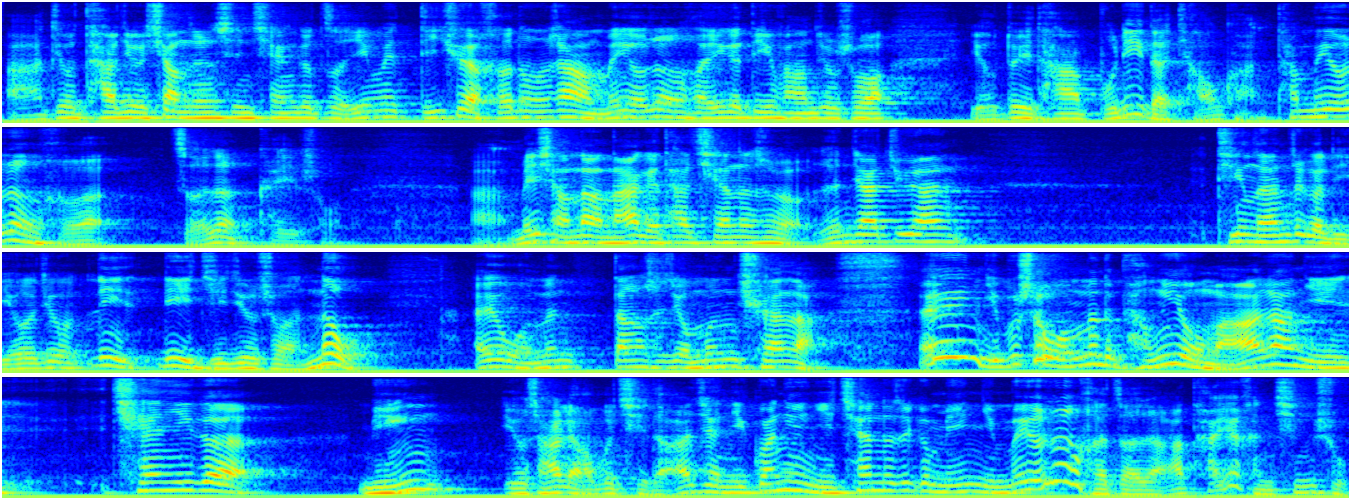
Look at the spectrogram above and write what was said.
啊，就他就象征性签个字，因为的确合同上没有任何一个地方就说有对他不利的条款，他没有任何责任可以说。啊，没想到拿给他签的时候，人家居然听完这个理由就立立即就说 no，哎，我们当时就蒙圈了，哎，你不是我们的朋友吗？让你签一个名有啥了不起的？而且你关键你签的这个名你没有任何责任啊，他也很清楚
